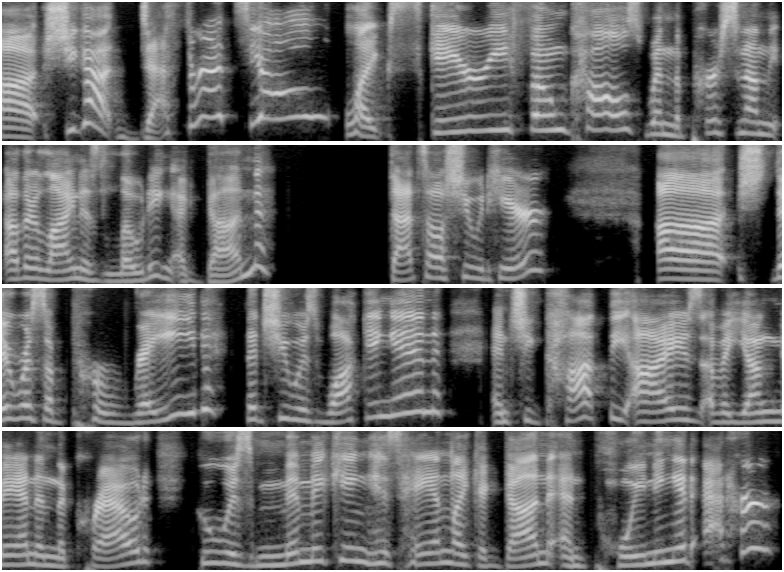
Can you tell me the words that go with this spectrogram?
Uh, she got death threats, y'all, like scary phone calls when the person on the other line is loading a gun. That's all she would hear. Uh, sh- there was a parade that she was walking in, and she caught the eyes of a young man in the crowd who was mimicking his hand like a gun and pointing it at her.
